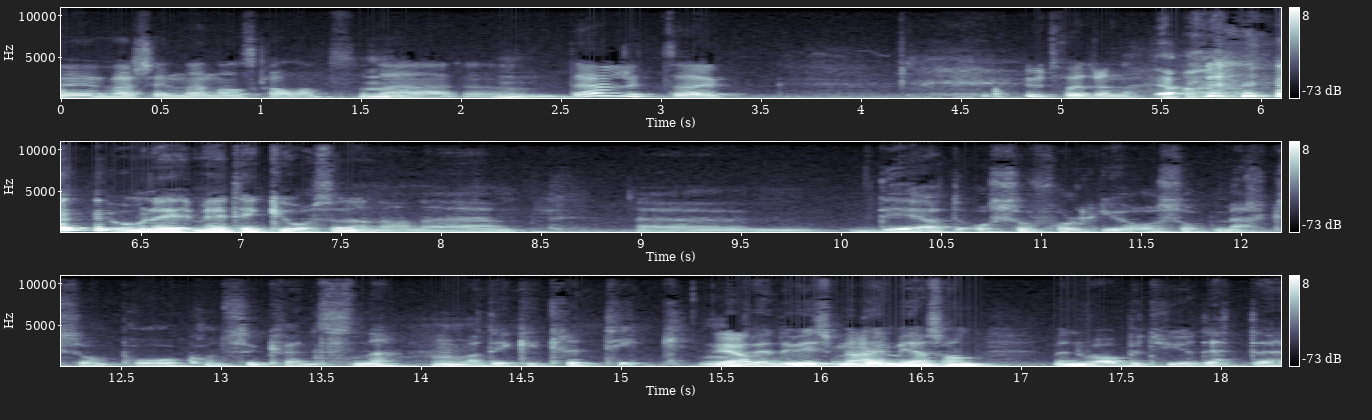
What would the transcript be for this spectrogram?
I hver sin ende av skalaen. Så Mm. det, er, Mm. det er litt uh, utfordrende. Jo, men jeg, men jeg tenker jo også den der eh, Det at også folk gjør oss oppmerksom på konsekvensene. Mm. At det ikke er kritikk nødvendigvis, men Nei. det er mer sånn Men hva betyr dette?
